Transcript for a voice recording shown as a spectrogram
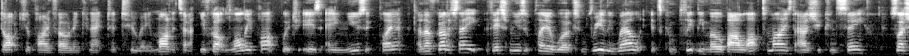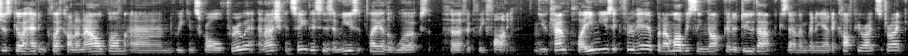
dock your PinePhone and connect it to a monitor. You've got Lollipop, which is a music player, and I've got to say, this music player works really well. It's completely mobile optimized, as you can see. So let's just go ahead and click on an album and we can scroll through it. And as you can see, this is a music player that works perfectly fine. You can play music through here, but I'm obviously not going to do that because then I'm going to get a copyright strike.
